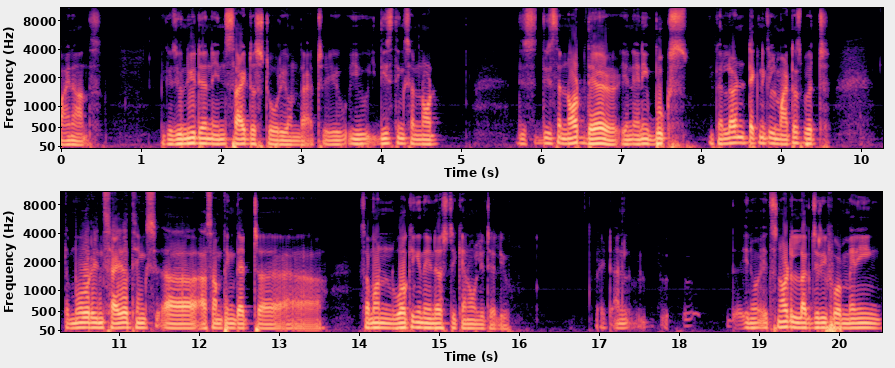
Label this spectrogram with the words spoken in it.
finance. Because you need an insider story on that. You you these things are not this these are not there in any books. You can learn technical matters but the more insider things uh, are something that uh, someone working in the industry can only tell you. Right? And you know it's not a luxury for many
